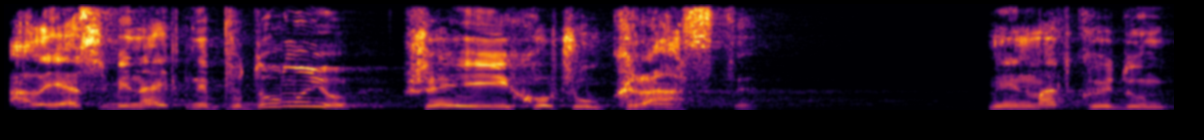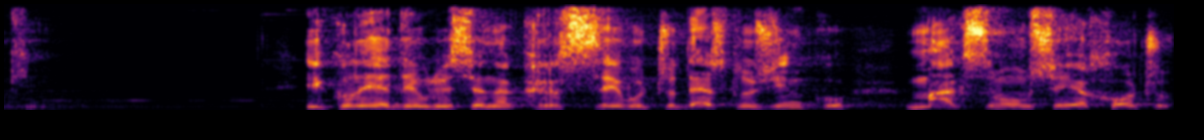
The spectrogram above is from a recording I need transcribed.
Але я собі навіть не подумаю, що я її хочу вкрасти. Мені немає такої думки. І коли я дивлюся на красиву, чудесну жінку, максимум, що я хочу,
